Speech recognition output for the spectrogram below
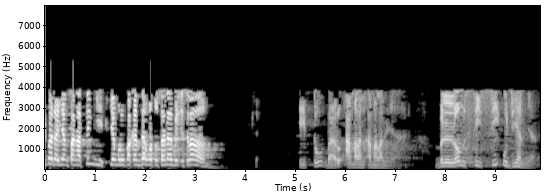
Ibadah yang sangat tinggi. Yang merupakan darwatu sanamil Islam. Itu baru amalan-amalannya. Belum sisi ujiannya.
